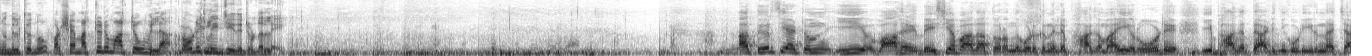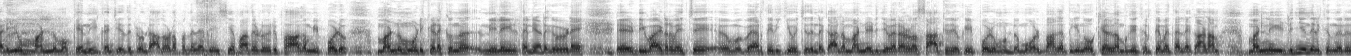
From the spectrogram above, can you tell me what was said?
നിൽക്കുന്നു. പക്ഷേ മറ്റൊരു മാറ്റവുമില്ല. റോഡ് ക്ലീൻ ചെയ്തിട്ടുണ്ടല്ലേ? ആ തീർച്ചയായിട്ടും ഈ വാഹ ദേശീയപാത തുറന്നു കൊടുക്കുന്നതിന്റെ ഭാഗമായി റോഡ് ഈ ഭാഗത്ത് അടിഞ്ഞുകൂടിയിരുന്ന ചളിയും മണ്ണും ഒക്കെ നീക്കം ചെയ്തിട്ടുണ്ട്. അതോടൊപ്പം തന്നെ ദേശീയപാതയുടെ ഒരു ഭാഗം ഇപ്പോഴും മണ്ണ് മൂടിക്കിടക്കുന്ന നിലയിൽ തന്നെയാണ്. ഇവിടെ ഡിവൈഡർ വെച്ച് വേർതിരിക്കി വെച്ചിട്ടുണ്ട്. കാരണം മണ്ണ് ഇടിഞ്ഞു വരാനുള്ള സാധ്യതയൊക്കെ ഇപ്പോഴും ഉണ്ട്. മോൾ ഭാഗത്തേക്ക് നോക്കിയാൽ നമുക്ക് കൃത്യമായി തന്നെ കാണാം. മണ്ണ് ഇടിഞ്ഞു നിൽക്കുന്നത്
